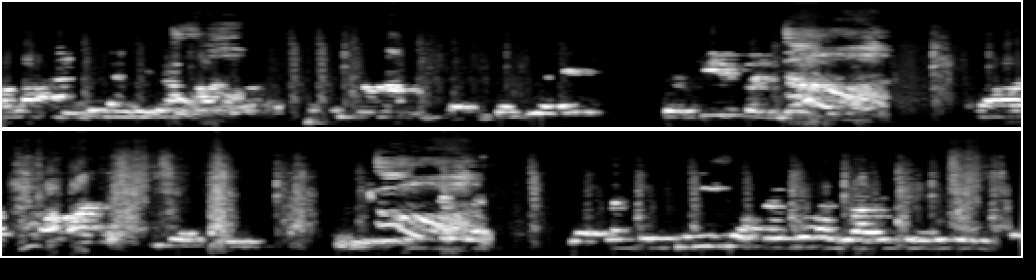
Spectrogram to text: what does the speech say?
Toma! Toma!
